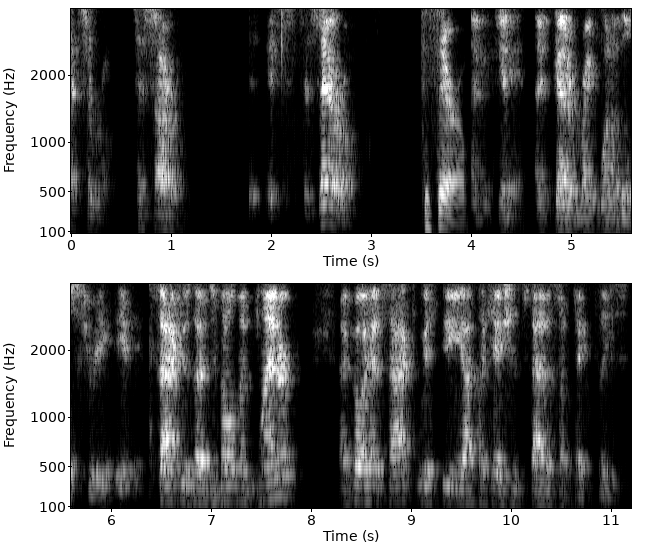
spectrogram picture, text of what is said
Tesaro, Tesaro. It's Tesaro. I'm getting, I've got it right, one of those three. Zach is a development planner. Uh, go ahead, Zach, with the application status update, please.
